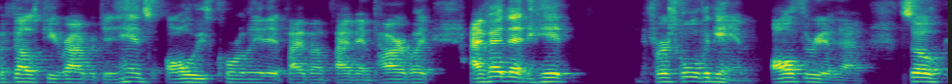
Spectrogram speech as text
Pavelski, Robertson, Hintz always correlated five on five and power play. I've had that hit the first goal of the game, all three of them. So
